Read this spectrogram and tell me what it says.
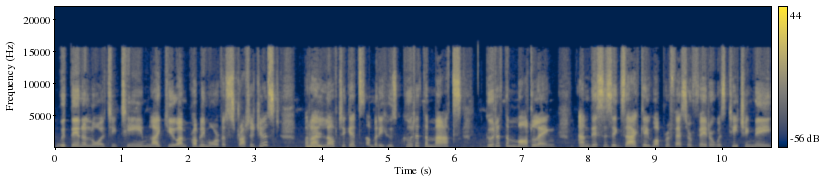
within a loyalty team like you. I'm probably more of a strategist, but mm-hmm. I love to get somebody who's good at the maths, good at the modeling. And this is exactly what Professor Fader was teaching me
